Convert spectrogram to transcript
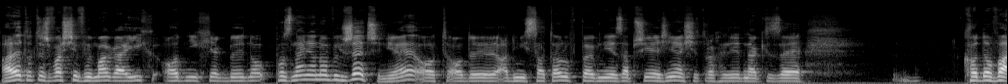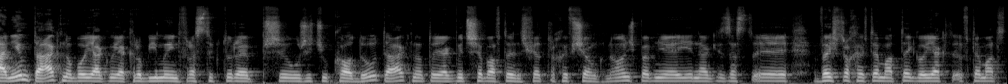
ale to też właśnie wymaga ich od nich jakby no, poznania nowych rzeczy, nie? Od, od y, administratorów pewnie zaprzyjaźnienia się trochę jednak ze kodowaniem, tak, no bo jak, jak robimy infrastrukturę przy użyciu kodu, tak, no to jakby trzeba w ten świat trochę wsiąknąć, pewnie jednak e, wejść trochę w temat tego, jak, w temat,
